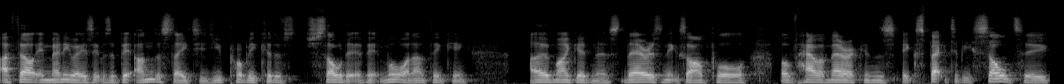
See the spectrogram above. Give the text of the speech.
I felt in many ways it was a bit understated. You probably could have sold it a bit more. And I'm thinking, oh my goodness, there is an example of how Americans expect to be sold to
